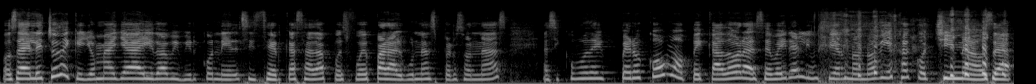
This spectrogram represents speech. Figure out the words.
o sea, el hecho de que yo me haya ido a vivir con él sin ser casada, pues fue para algunas personas así como de, pero ¿cómo? Pecadora, se va a ir al infierno, ¿no? Vieja cochina, o sea,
